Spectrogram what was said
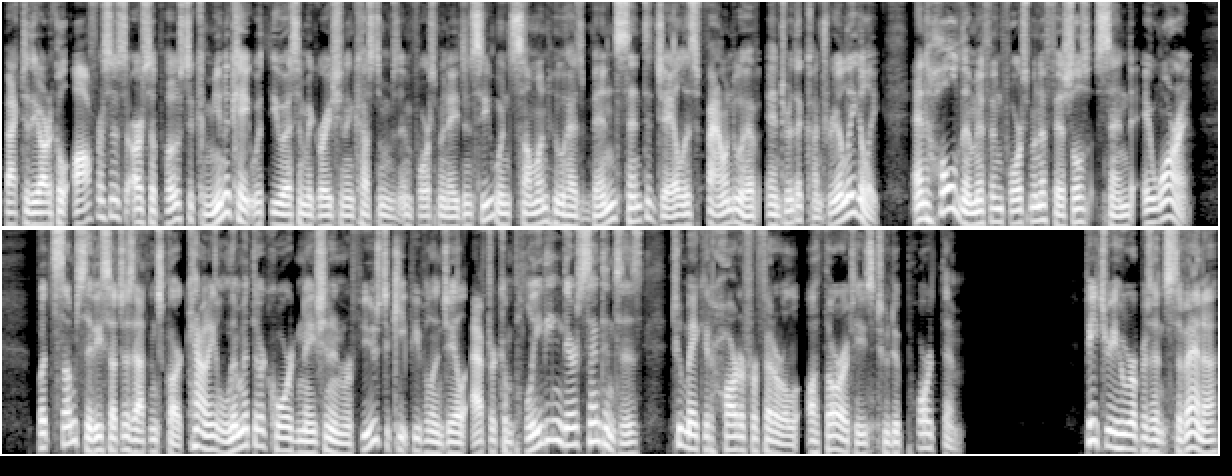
Back to the article officers are supposed to communicate with the U.S. Immigration and Customs Enforcement Agency when someone who has been sent to jail is found to have entered the country illegally and hold them if enforcement officials send a warrant. But some cities, such as Athens Clarke County, limit their coordination and refuse to keep people in jail after completing their sentences to make it harder for federal authorities to deport them. Petrea, who represents Savannah,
